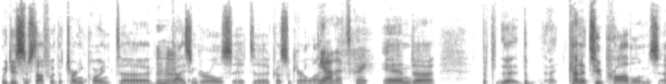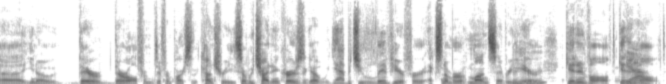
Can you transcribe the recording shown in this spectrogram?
We do some stuff with the Turning Point uh, guys and girls at uh, Coastal Carolina. Mm-hmm. yeah that's great and uh, the the, the uh, kind of two problems. Uh, you know, they're they're all from different parts of the country, so we try to encourage them to go. Yeah, but you live here for X number of months every year. Get involved. Get Mm-hmm. Yeah. involved.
